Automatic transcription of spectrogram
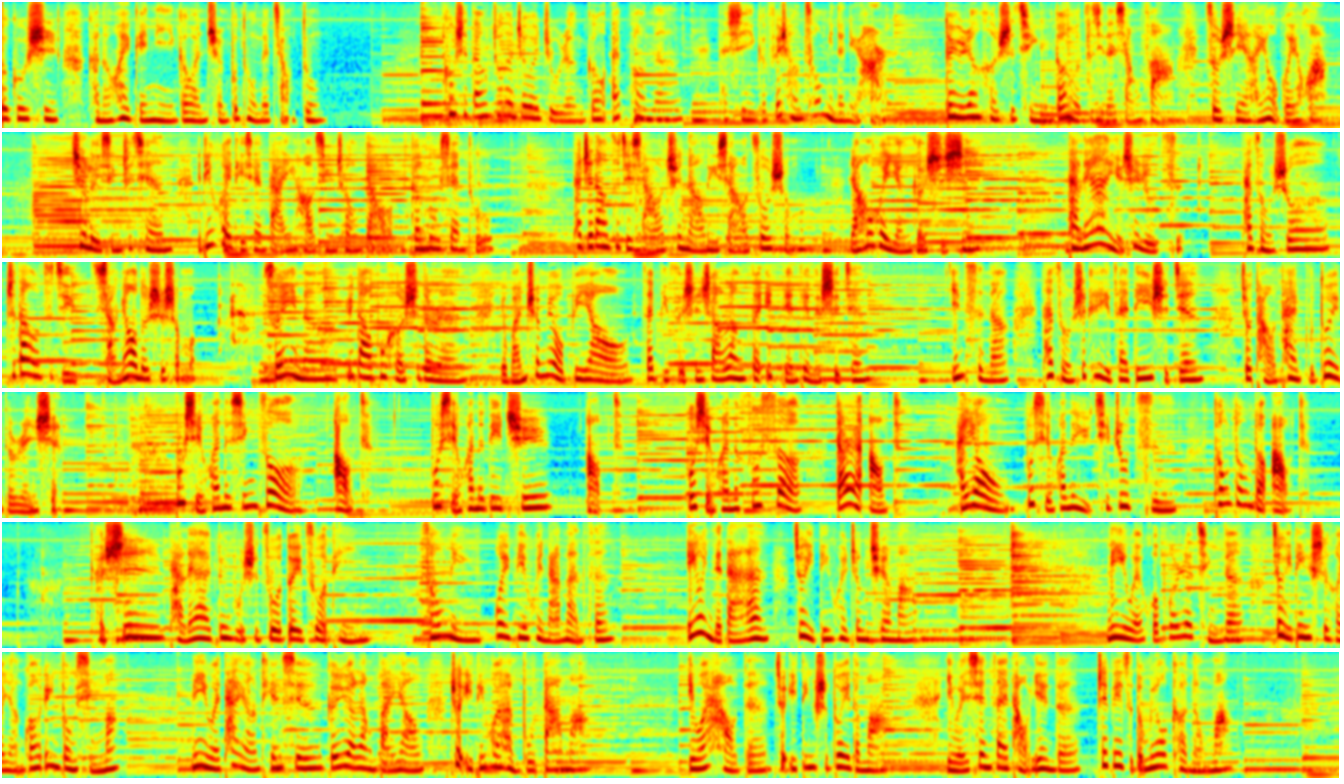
个故事可能会给你一个完全不同的角度。故事当中的这位主人公 Apple 呢，她是一个非常聪明的女孩，对于任何事情都有自己的想法，做事也很有规划。去旅行之前，一定会提前打印好行程表跟路线图。她知道自己想要去哪里，想要做什么，然后会严格实施。谈恋爱也是如此，她总说知道自己想要的是什么。所以呢，遇到不合适的人，也完全没有必要在彼此身上浪费一点点的时间。因此呢，他总是可以在第一时间就淘汰不对的人选。不喜欢的星座 out，不喜欢的地区 out，不喜欢的肤色当然 out，还有不喜欢的语气助词，通通都 out。可是谈恋爱并不是做对错题。聪明未必会拿满分，因为你的答案就一定会正确吗？你以为活泼热情的就一定适合阳光运动型吗？你以为太阳天蝎跟月亮白羊就一定会很不搭吗？以为好的就一定是对的吗？以为现在讨厌的这辈子都没有可能吗？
